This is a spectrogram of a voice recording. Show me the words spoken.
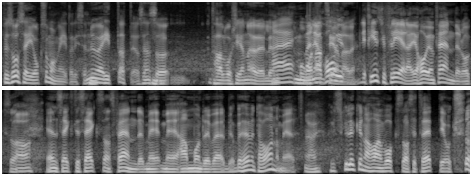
för så säger också många gitarrister. Nu har jag hittat det och sen så ett halvår senare eller en. Nej, månad men jag har ju, senare. det finns ju flera. Jag har ju en Fender också. Ja. En 66ans Fender med, med Hammond reverb. Jag behöver inte ha något mer. Nej. Vi skulle kunna ha en Vox AC30 också.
